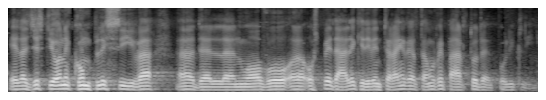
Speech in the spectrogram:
e la gestione complessiva eh, del nuovo ospedale che diventerà in realtà un reparto del Policlinico.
